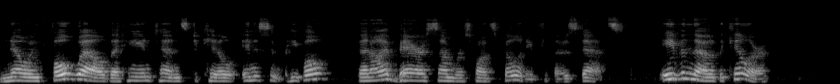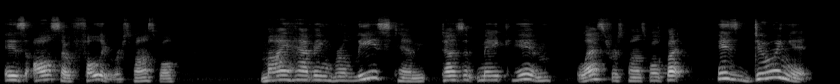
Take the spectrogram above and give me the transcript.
knowing full well that he intends to kill innocent people, then I bear some responsibility for those deaths even though the killer is also fully responsible. My having released him doesn't make him less responsible, but his doing it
